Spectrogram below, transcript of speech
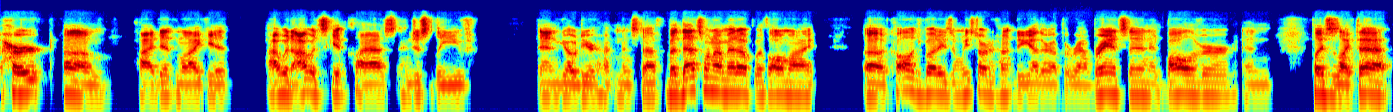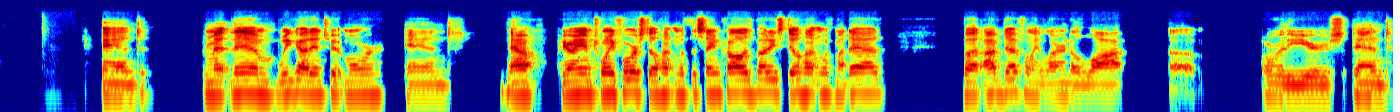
hurt. Um i didn't like it. I would i would skip class and just leave and go deer hunting and stuff. But that's when i met up with all my uh, college buddies and we started hunting together up around branson and bolivar and places like that. And met them. We got into it more and now here I am 24 still hunting with the same college buddy still hunting with my dad. But I've definitely learned a lot uh, over the years and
